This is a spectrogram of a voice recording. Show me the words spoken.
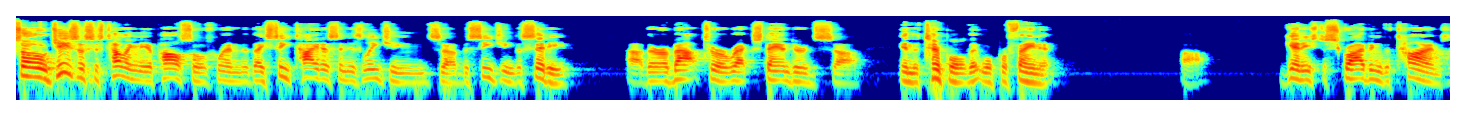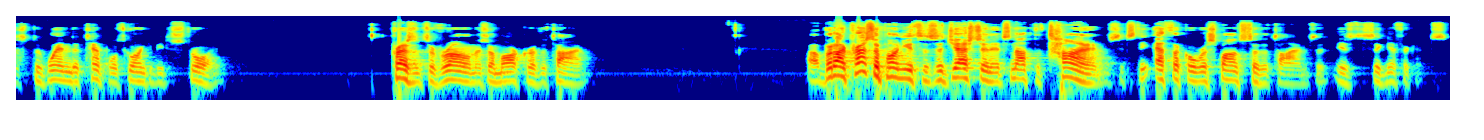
So Jesus is telling the apostles when they see Titus and his legions uh, besieging the city, uh, they're about to erect standards uh, in the temple that will profane it. Uh, Again, he's describing the times as to when the temple is going to be destroyed. Presence of Rome is a marker of the time. Uh, but I press upon you the suggestion it's not the times, it's the ethical response to the times that is the significance.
